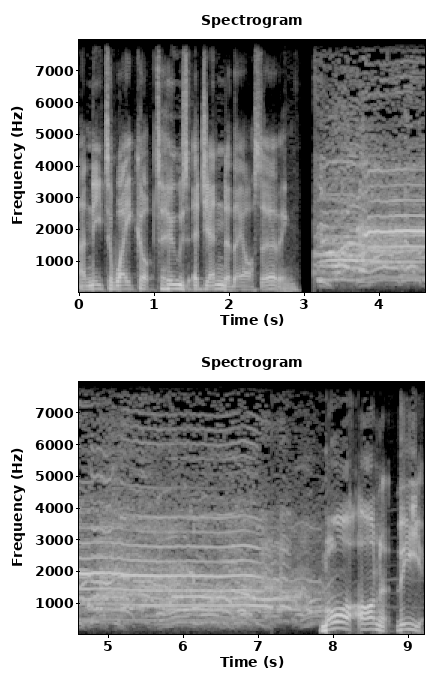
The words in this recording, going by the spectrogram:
and need to wake up to whose agenda they are serving. More on the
